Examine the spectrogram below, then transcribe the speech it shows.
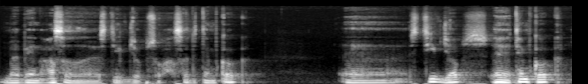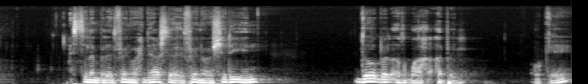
ما بين عصر ستيف جوبز وعصر تيم كوك ستيف جوبز تيم كوك استلم بال 2011 ل 2020 double ارباح Apple. Okay.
